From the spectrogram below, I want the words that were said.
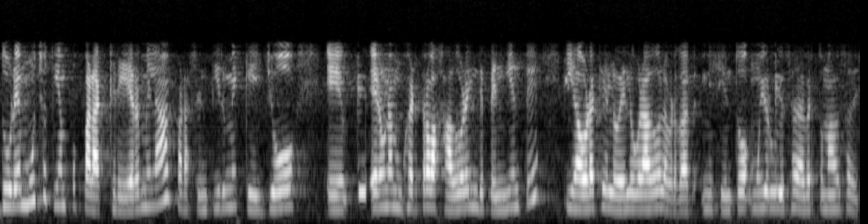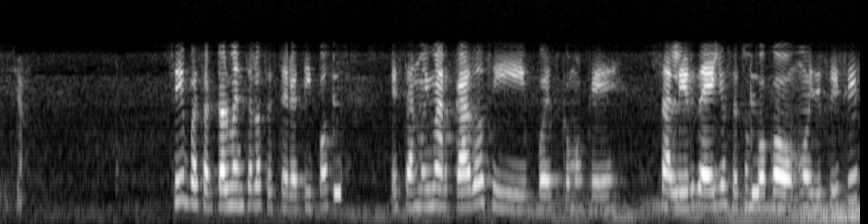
duré mucho tiempo para creérmela, para sentirme que yo eh, era una mujer trabajadora independiente y ahora que lo he logrado, la verdad me siento muy orgullosa de haber tomado esa decisión. Sí, pues actualmente los estereotipos están muy marcados y pues como que salir de ellos es un poco muy difícil.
